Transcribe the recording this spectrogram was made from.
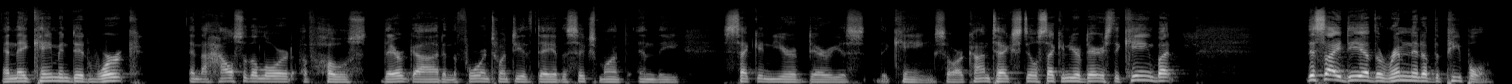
And they came and did work in the house of the Lord of hosts, their God, in the four and twentieth day of the sixth month, in the second year of Darius the king. So our context still second year of Darius the king, but this idea of the remnant of the people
